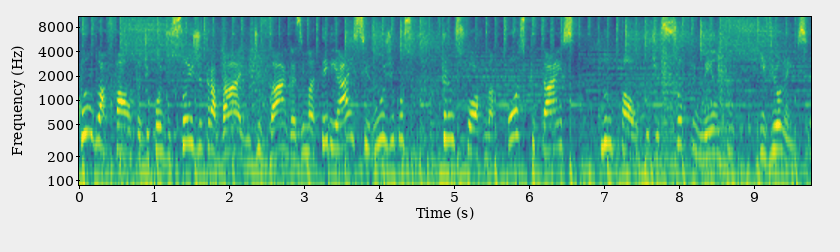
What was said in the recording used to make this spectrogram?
Quando a falta de condições de trabalho, de vagas e materiais cirúrgicos transforma hospitais num palco de sofrimento e violência.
